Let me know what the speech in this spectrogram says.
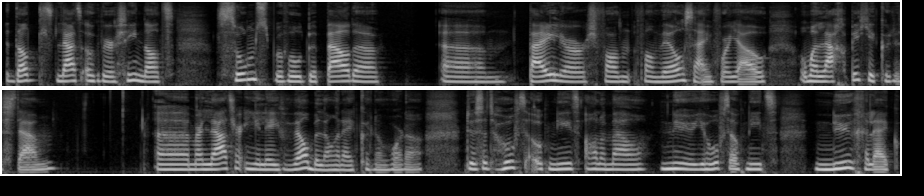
dat laat ook weer zien dat soms bijvoorbeeld bepaalde um, pijlers van, van welzijn voor jou om een laag pitje kunnen staan. Uh, maar later in je leven wel belangrijk kunnen worden. Dus het hoeft ook niet allemaal nu. Je hoeft ook niet nu gelijk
